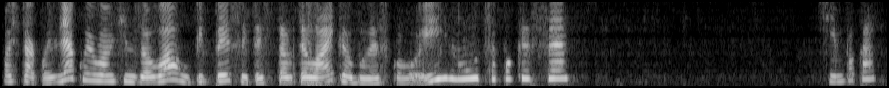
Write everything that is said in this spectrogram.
Ось так ось. Дякую вам всім за увагу. Підписуйтесь, ставте лайки обов'язково. І ну, це поки все. Всім пока!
